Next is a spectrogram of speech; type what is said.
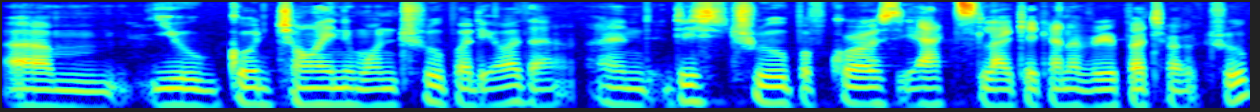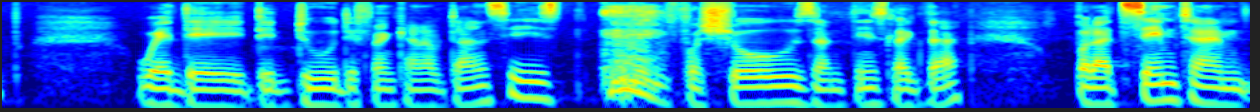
Um, you go join one troupe or the other, and this troupe, of course, acts like a kind of repertoire troupe, where they they do different kind of dances for shows and things like that. But at the same time,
